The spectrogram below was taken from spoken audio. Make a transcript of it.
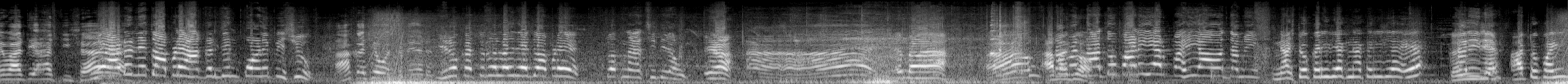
એ વાત એ સાચી છે. લે આડો ને તો આપણે આગળ જઈને પાણી પીશું. આ કશે વાત ને હીરો કચરો લઈ લેજો આપણે ચોક નાખી દેવું. આય. એ બા. આવ. તમે ના તો પાણી યાર પછી આવો તમે. નાસ્તો કરી દે કે ના કરી દે એ કરી દે આટો પછી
